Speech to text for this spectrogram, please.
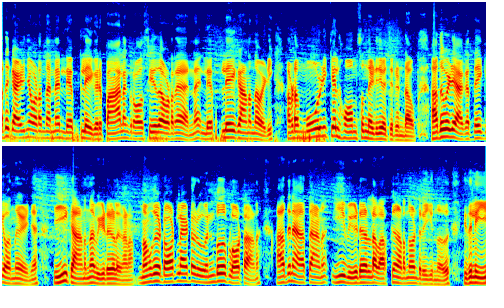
അത് കഴിഞ്ഞ ഉടൻ തന്നെ ലെഫ്റ്റിലേക്ക് ഒരു പാലം ക്രോസ് ചെയ്ത ഉടനെ തന്നെ ലെഫ്റ്റിലേക്ക് കാണുന്ന വഴി അവിടെ മൂഴിക്കൽ ഹോംസ് എന്ന് എഴുതി വെച്ചിട്ടുണ്ടാവും. അതുവഴി അകത്തേക്ക് വന്നു കഴിഞ്ഞാൽ ഈ കാണുന്ന വീടുകൾ കാണാം. നമുക്ക് ടോട്ടലായിട്ട് ഒരു ഒൻപത് പ്ലോട്ടാണ് അതിനകത്താണ് ഈ വീടുകളുടെ വർക്ക് നടന്നുകൊണ്ടിരിക്കുന്നത്. ഇതിൽ ഈ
